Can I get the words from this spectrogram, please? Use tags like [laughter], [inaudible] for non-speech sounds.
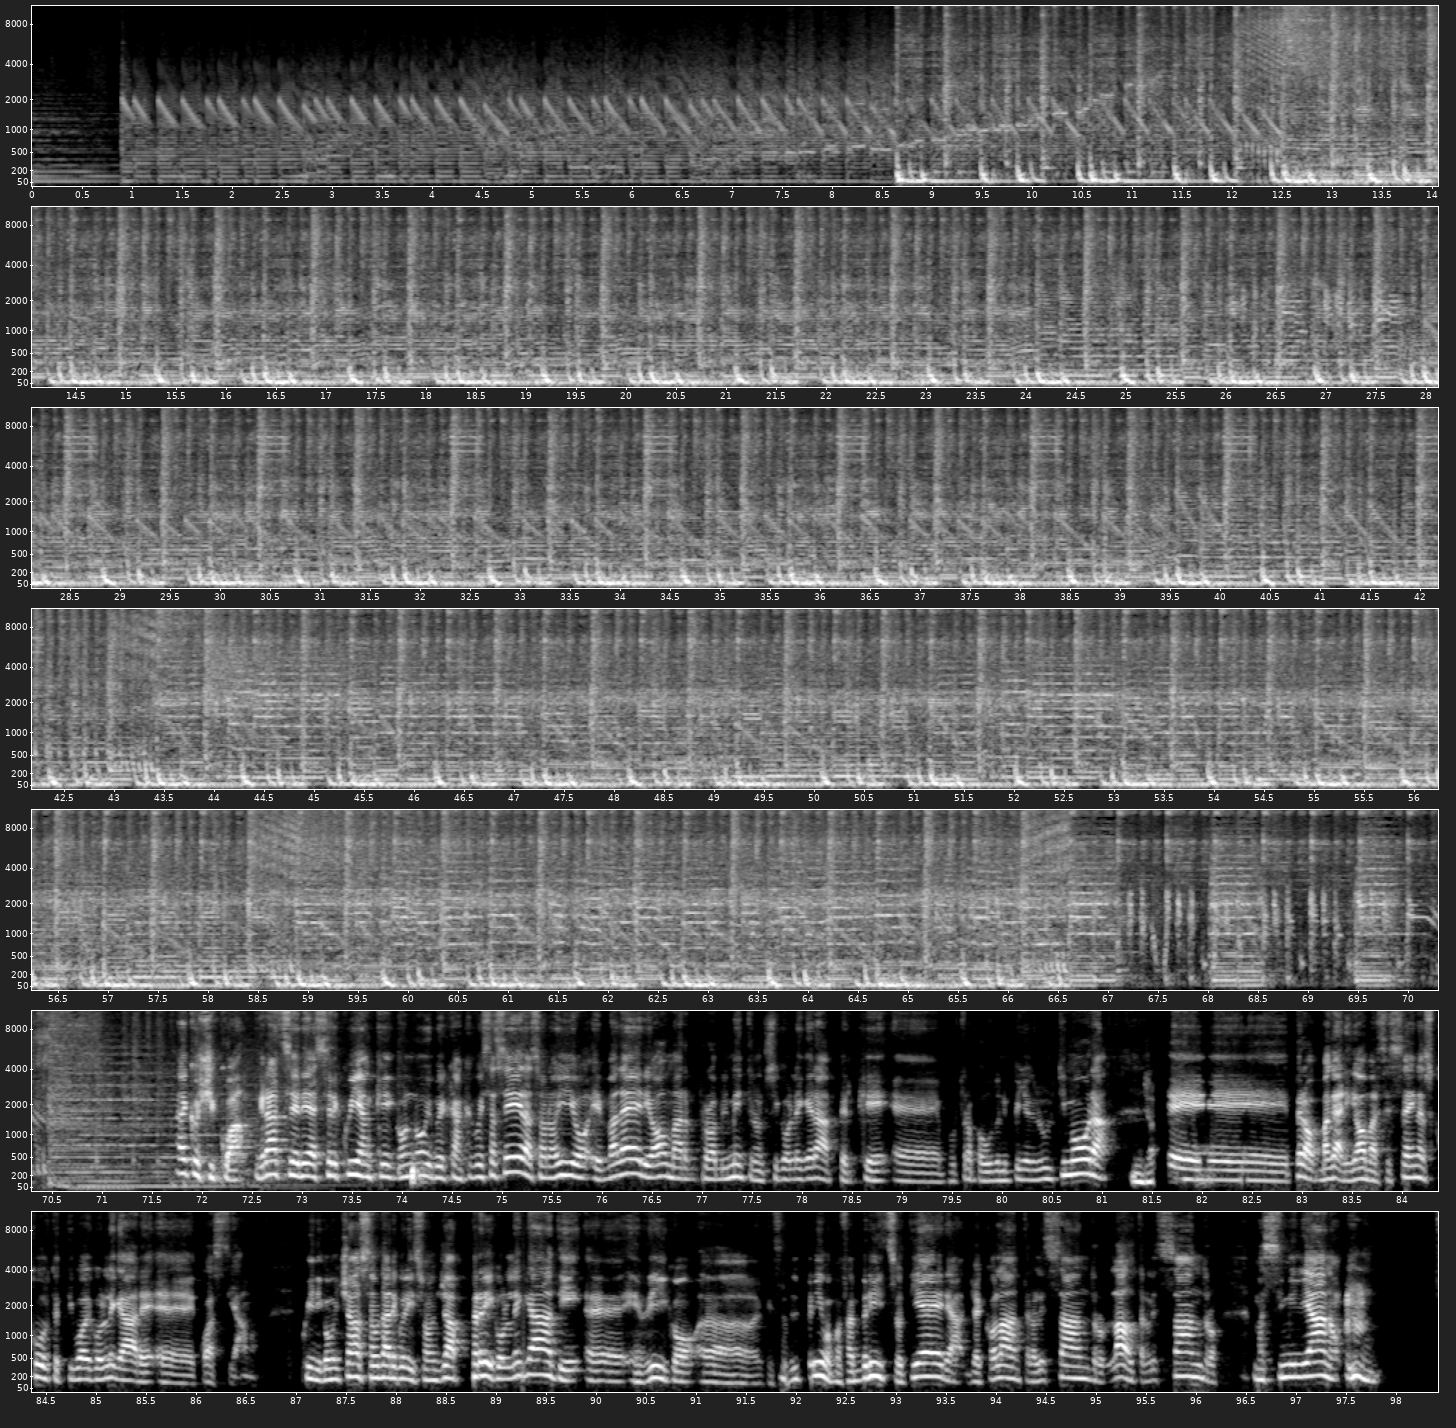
Eccoci qua, grazie di essere qui anche con noi perché anche questa sera sono io e Valerio. Omar probabilmente non si collegherà perché eh, purtroppo ha avuto un impegno dell'ultima ora. Eh, però magari Omar, se sei in ascolto e ti vuoi collegare, eh, qua stiamo. Quindi cominciamo a salutare quelli che sono già precollegati. Eh, Enrico, eh, che è stato il primo, poi Fabrizio, Tieria, Giacomo Lanter, Alessandro, l'altro Alessandro, Massimiliano. [clears throat]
